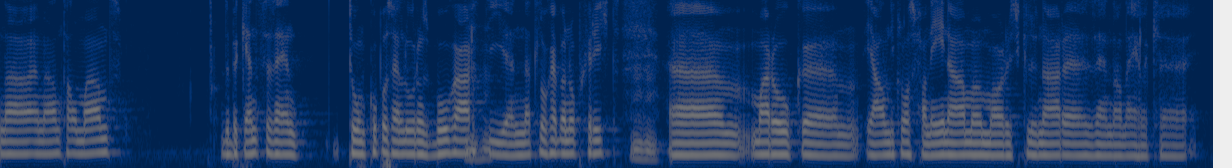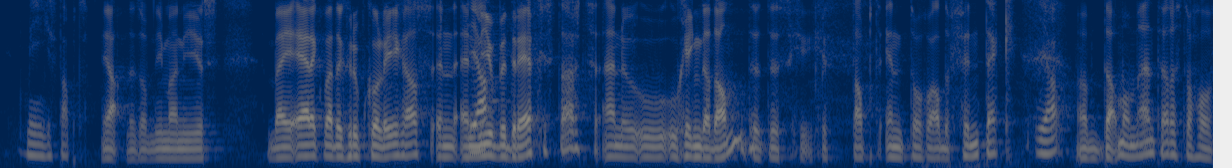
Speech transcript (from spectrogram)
na een aantal maanden. De bekendste zijn Toon Koppels en Lorenz Bogaert, mm -hmm. die een netlog hebben opgericht. Mm -hmm. uh, maar ook uh, ja, Nicolas van Eename, Maurits Culinaire zijn dan eigenlijk uh, meegestapt. Ja, dus op die manier ben je eigenlijk met een groep collega's een, een ja. nieuw bedrijf gestart. En hoe, hoe, ging dat dan? Dus, dus gestapt in toch wel de fintech. Ja. Op dat moment, ja, dat is toch al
